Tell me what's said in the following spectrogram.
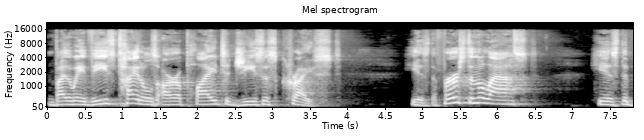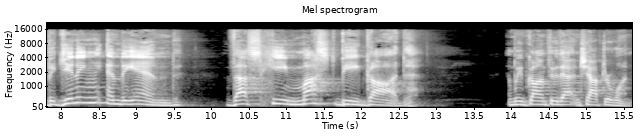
And by the way, these titles are applied to Jesus Christ. He is the first and the last. He is the beginning and the end. Thus, he must be God. And we've gone through that in chapter one.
